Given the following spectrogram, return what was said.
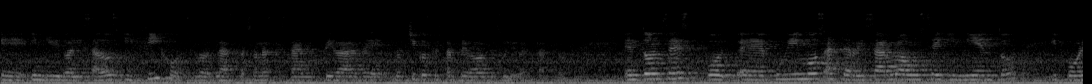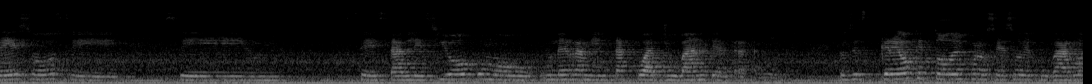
eh, individualizados y fijos las personas que están privadas de, los chicos que están privados de su libertad. Entonces eh, pudimos aterrizarlo a un seguimiento y por eso se, se se estableció como una herramienta coadyuvante al tratamiento. Entonces creo que todo el proceso de jugarlo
